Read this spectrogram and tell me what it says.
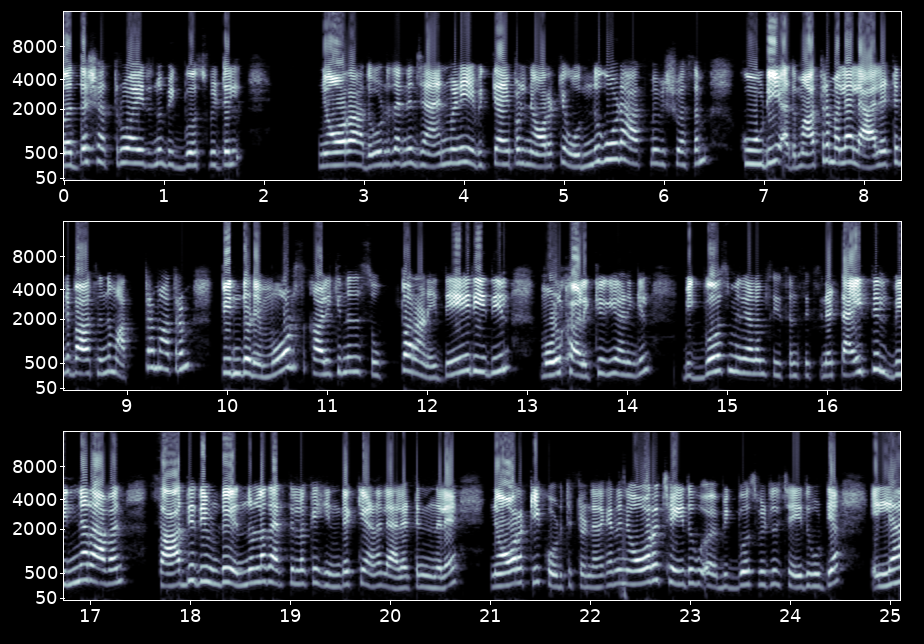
ബദ്ധശത്രുവായിരുന്നു ബിഗ് ബോസ് വീട്ടിൽ നോറ. അതുകൊണ്ട് തന്നെ ജാൻമണി എവിക്റ്റ് ആയപ്പോൾ നോറയ്ക്ക് ഒന്നുകൂടെ ആത്മവിശ്വാസം കൂടി. അത് മാത്രമല്ല ലാലേട്ടന്റെ ഭാഗത്ത് നിന്നും അത്രമാത്രം പിന്തുണ. മോൾ കളിക്കുന്നത് സൂപ്പറാണ് ഇതേ രീതിയിൽ മോൾ കളിക്കുകയാണെങ്കിൽ ബിഗ് ബോസ് മലയാളം സീസൺ സിക്സിന്റെ ടൈറ്റിൽ വിന്നർ ആവാൻ സാധ്യതയുണ്ട് എന്നുള്ള തരത്തിലൊക്കെ ഹിൻഡൊക്കെയാണ് ലാലേട്ടൻ ഇന്നലെ നോറയ്ക്ക് കൊടുത്തിട്ടുണ്ട് കാരണം നോറ ചെയ്തു ബിഗ് ബോസ് വീട്ടിൽ ചെയ്തു കൂട്ടിയ എല്ലാ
